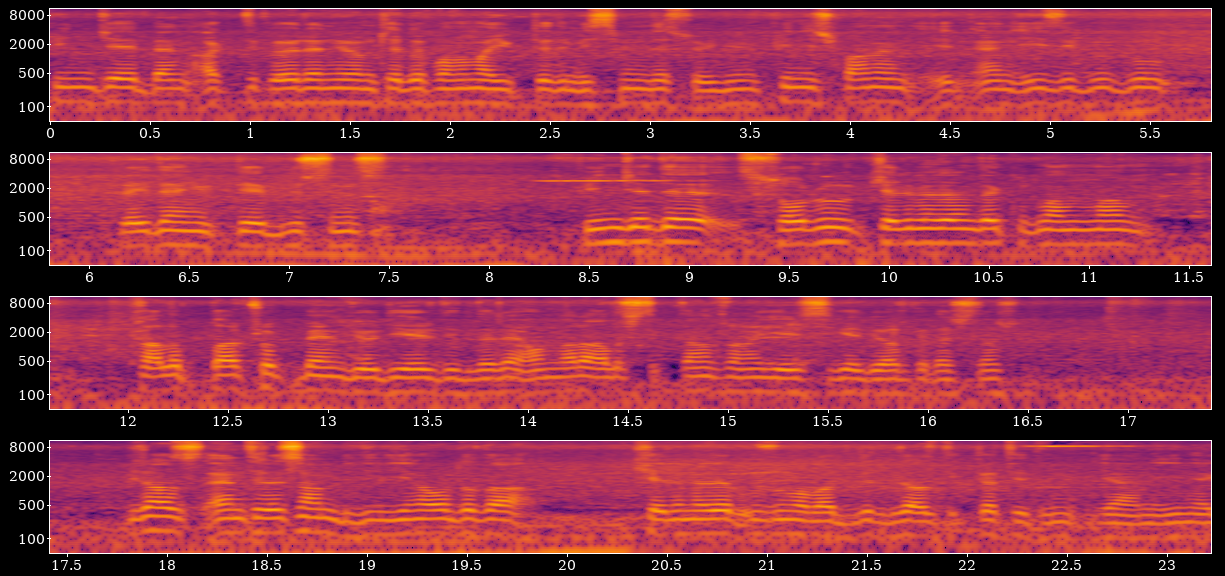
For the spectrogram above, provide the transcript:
Fince ben aktif öğreniyorum. Telefonuma yükledim. İsmini de söyleyeyim. Finnish Fan and, and Easy Google Play'den yükleyebilirsiniz. Fince'de soru kelimelerinde kullanılan kalıplar çok benziyor diğer dillere. Onlara alıştıktan sonra gerisi geliyor arkadaşlar. Biraz enteresan bir dil. Yine orada da kelimeler uzun olabilir. Biraz dikkat edin. Yani yine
